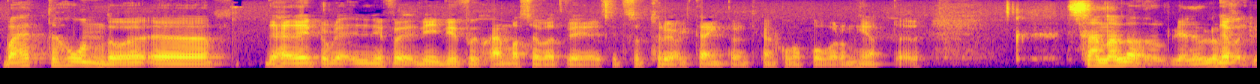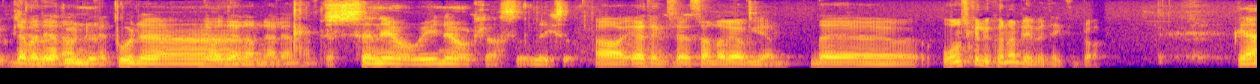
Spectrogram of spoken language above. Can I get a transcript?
Vad hette hon då? Eh, det här är problem. vi får- Vi, får skämmas över att vi sitter så trögtänkta och inte kan komma på vad de heter. Sanna Löfgren är väl Det också det var det vunnit både Det var det namnet jag letade efter. senior och juniorklassen liksom. Ja, jag tänkte säga Sanna Löfgren. Det, hon skulle kunna blivit riktigt bra. Ja.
